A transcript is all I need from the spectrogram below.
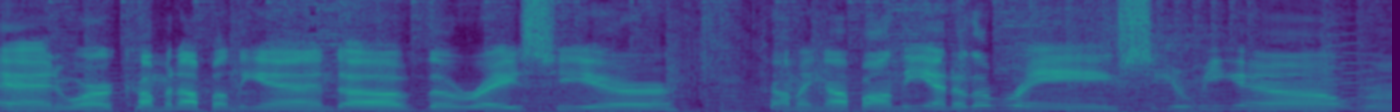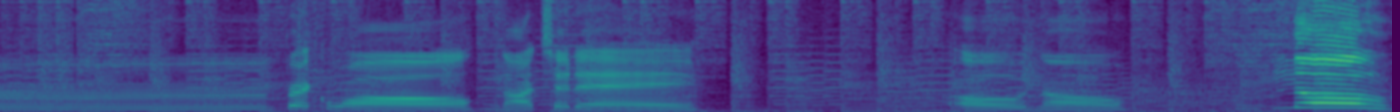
And we're coming up on the end of the race here. Coming up on the end of the race. Here we go. Mm, Brick wall. Not today. Oh no. No!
